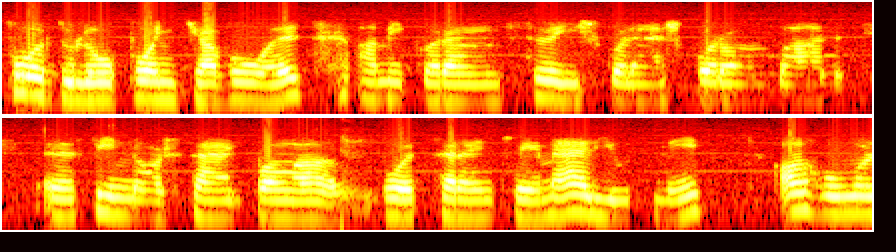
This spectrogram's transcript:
fordulópontja volt, amikor a főiskolás koromban Finnországba volt szerencsém eljutni, ahol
